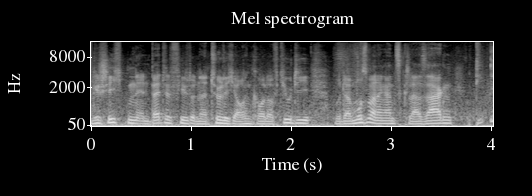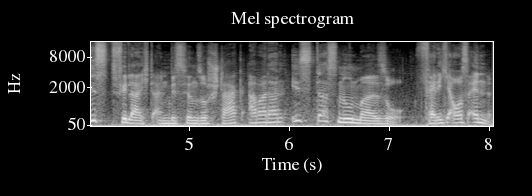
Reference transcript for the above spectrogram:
Geschichten in Battlefield und natürlich auch in Call of Duty, wo da muss man dann ganz klar sagen, die ist vielleicht ein bisschen so stark, aber dann ist das nun mal so. Fertig aus Ende.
